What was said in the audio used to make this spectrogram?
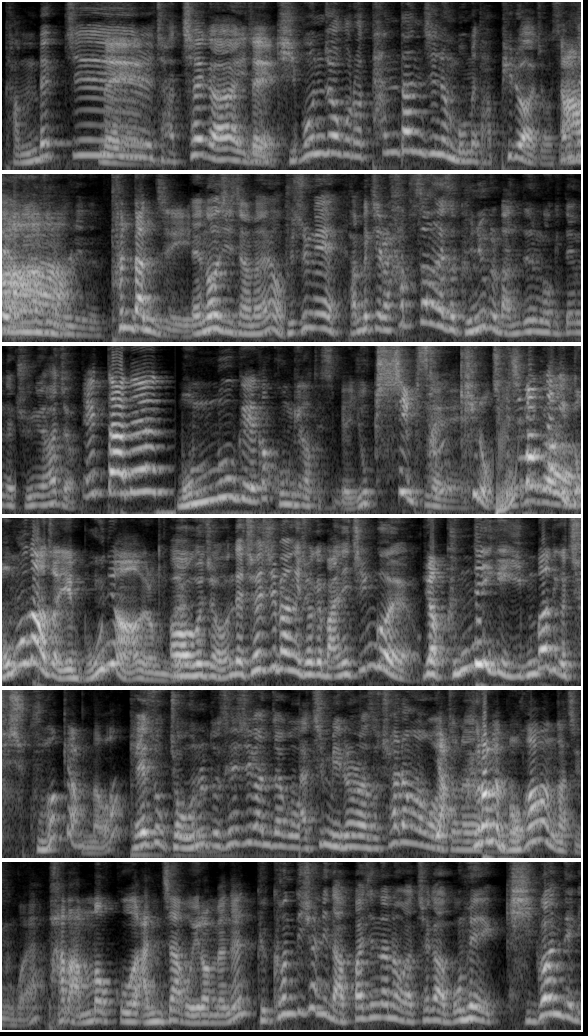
단백질 네. 자체가 이제 네. 기본적으로 탄단지는 몸에 다 필요하죠 3대 아. 영양소로 불리는 탄단지 에너지잖아요 그 중에 단백질을 합성해서 근육을 만드는 거기 때문에 중요하죠 일단은 몸무게가 공개가 됐습니다 63kg 네. 체지방량이 너무 낮아 얘 뭐냐 여러분들 어 그죠 근데 체지방이 저게 많이 찐 거예요 야 근데 이게 인바디가 79밖에 안 나와? 계속 저 오늘도 3시간 자고 아침에 일어나서 촬영하고 야 왔잖아요 그러면 뭐가 망가지는 거야? 밥 안 먹고 안 자고 이러면은 그 컨디션이 나빠진다는 것 자체가 몸의 기관들이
